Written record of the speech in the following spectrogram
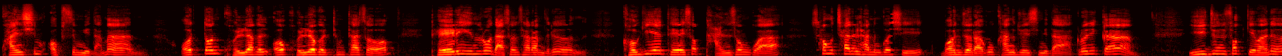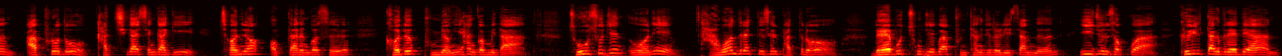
관심 없습니다만 어떤 권력을 어 권력을 틈타서 대리인으로 나선 사람들은 거기에 대해서 반성과 성찰을 하는 것이 먼저라고 강조했습니다. 그러니까 이준석계와는 앞으로도 같이 갈 생각이 전혀 없다는 것을 거듭 분명히 한 겁니다. 조수진 의원이 당원들의 뜻을 받들어 내부 총질과 분탕질을 일삼는 이준석과 그 일당들에 대한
